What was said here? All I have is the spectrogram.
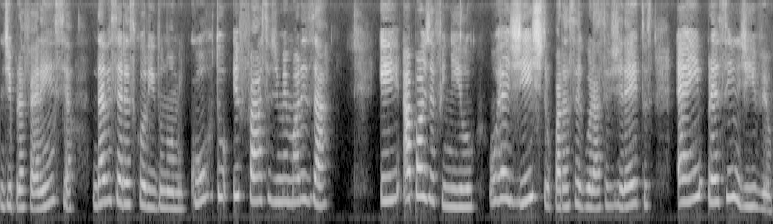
De preferência, deve ser escolhido um nome curto e fácil de memorizar. E, após defini-lo, o registro para assegurar seus direitos é imprescindível.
